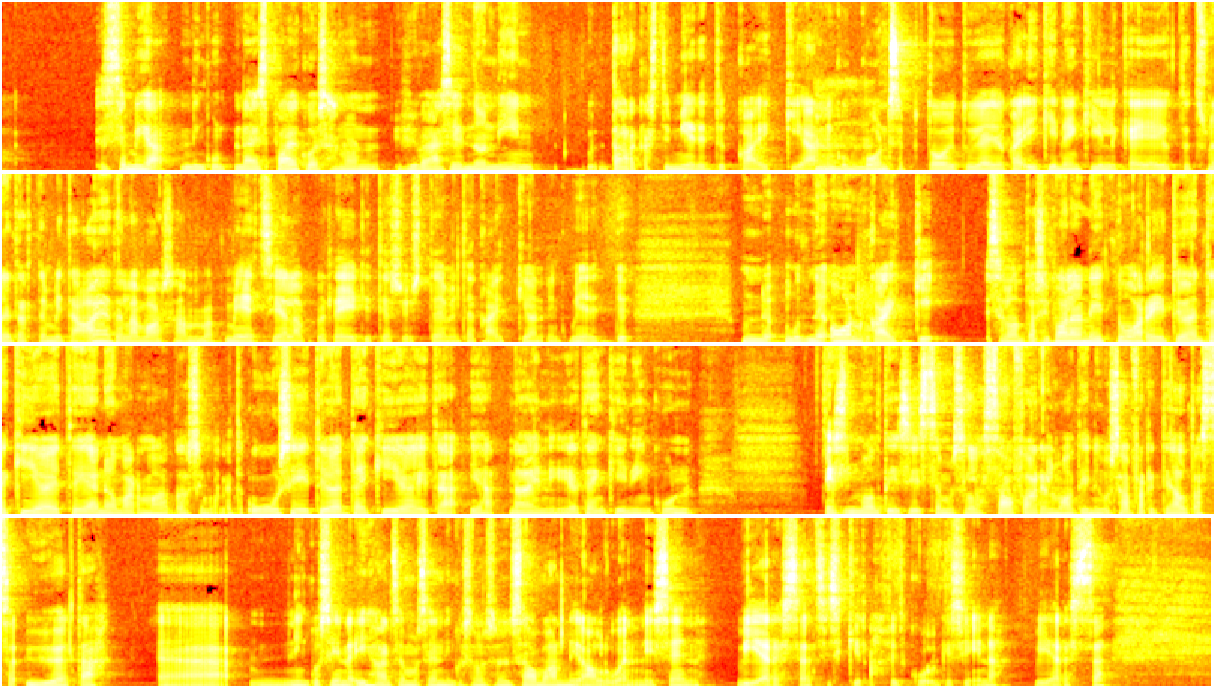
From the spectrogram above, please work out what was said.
se, mikä niin kuin näissä paikoissahan on hyvä se, että ne on niin tarkasti mietitty kaikkia, mm-hmm. niin kuin konseptoitu ja joka ikinen kilkeä juttu, että sun ei tarvitse mitään ajatella, vaan sä meet siellä reitit ja systeemit ja kaikki on niin kuin mietitty. Mutta ne, mut ne on kaikki, siellä on tosi paljon niitä nuoria työntekijöitä ja ne on varmaan tosi monet uusia työntekijöitä ja näin, niin jotenkin niin kuin, Esimerkiksi me oltiin siis semmoisella safarilla, me oltiin niin kuin safariteltassa yötä, ää, niin kuin siinä ihan semmoisen niin savannialueen, niin sen vieressä, että siis kiraffit kulki siinä vieressä.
